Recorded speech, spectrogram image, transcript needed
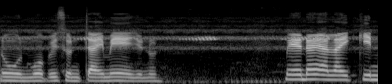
นู่นมัวไปสนใจแม่อยู่นู่น ม่ได้อะไรกิน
